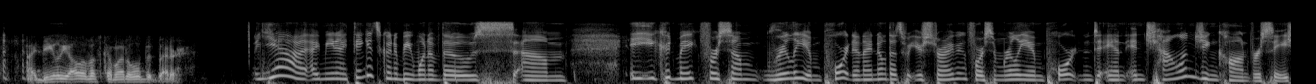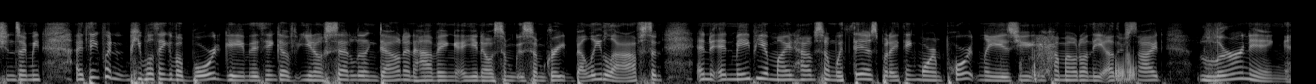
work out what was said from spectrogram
ideally all of us come out a little bit better. Yeah, I mean, I think it's going to be one of those. Um, it could make for some really important, and I know that's what you're striving for, some really important and, and challenging conversations. I mean, I think when people think of a board game, they think of you know settling down and having you know some some great belly laughs, and and and maybe you might have some with this, but I think more importantly is you you come out on the other side learning.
